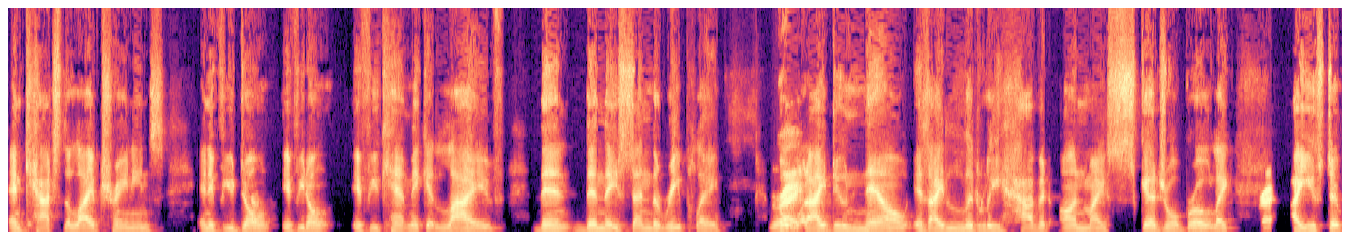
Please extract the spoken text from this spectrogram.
and catch the live trainings and if you don't if you don't if you can't make it live then then they send the replay but what i do now is i literally have it on my schedule bro like Right. i used to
